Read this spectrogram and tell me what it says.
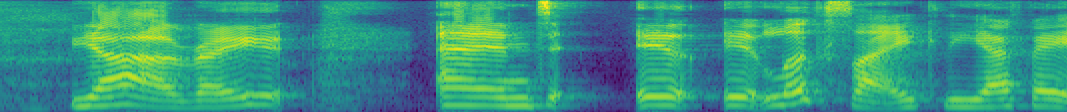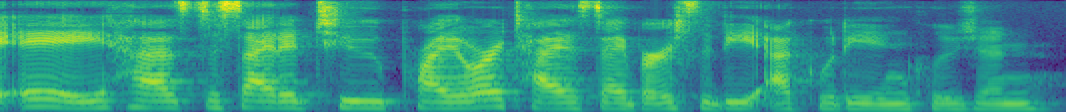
yeah, right? And it, it looks like the FAA has decided to prioritize diversity, equity, inclusion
